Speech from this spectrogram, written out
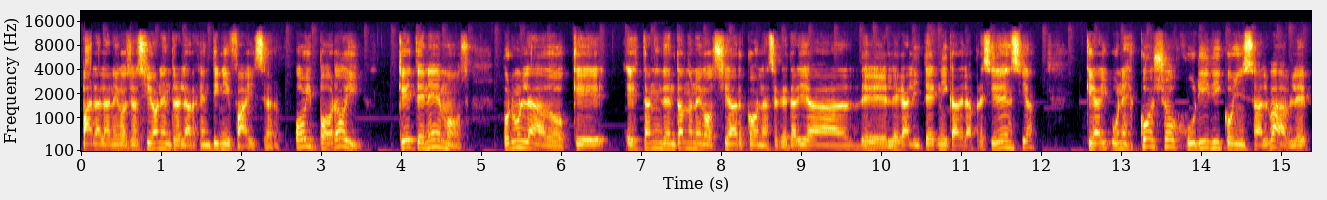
para la negociación entre la Argentina y Pfizer? Hoy por hoy, ¿qué tenemos? Por un lado, que están intentando negociar con la Secretaría de Legal y Técnica de la Presidencia, que hay un escollo jurídico insalvable,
